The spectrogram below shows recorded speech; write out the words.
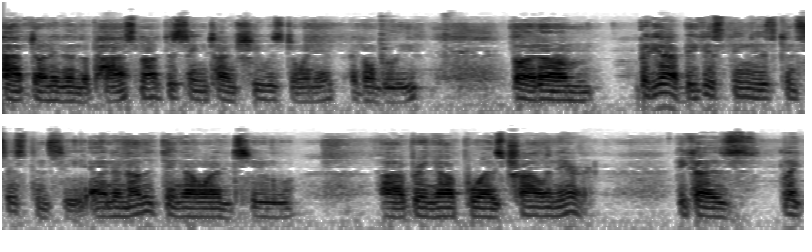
have done it in the past. Not the same time she was doing it, I don't believe. But um, but yeah, biggest thing is consistency. And another thing I wanted to uh, bring up was trial and error, because like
